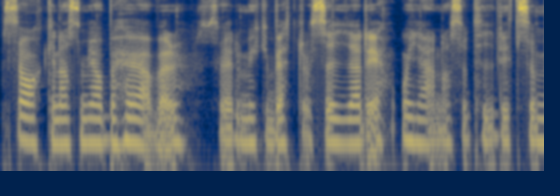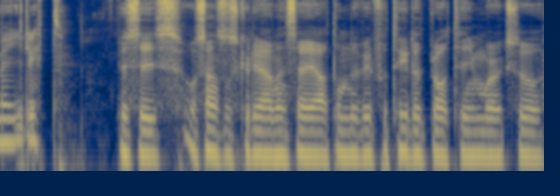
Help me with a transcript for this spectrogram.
sakerna som jag behöver, så är det mycket bättre att säga det och gärna så tidigt som möjligt. Precis, och sen så skulle jag även säga att om du vill få till ett bra teamwork så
